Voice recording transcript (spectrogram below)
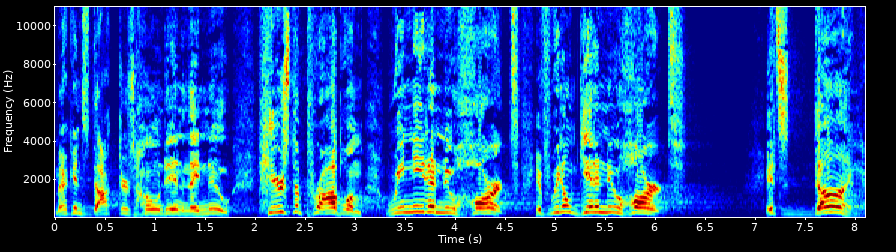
Megan's doctors honed in and they knew here's the problem. We need a new heart. If we don't get a new heart, it's done.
